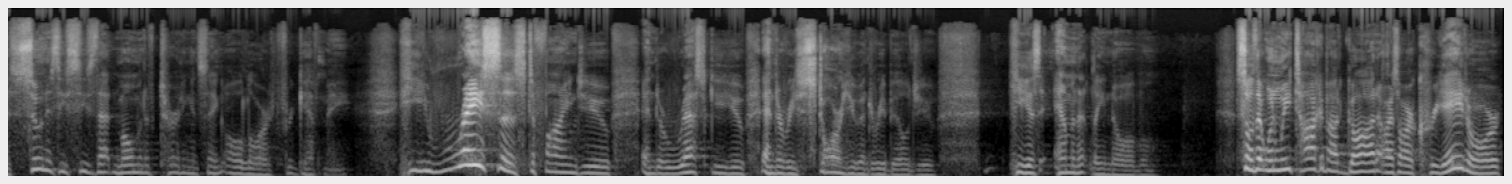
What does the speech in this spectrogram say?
as soon as he sees that moment of turning and saying, Oh Lord, forgive me, he races to find you and to rescue you and to restore you and to rebuild you. He is eminently knowable. So that when we talk about God as our creator,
